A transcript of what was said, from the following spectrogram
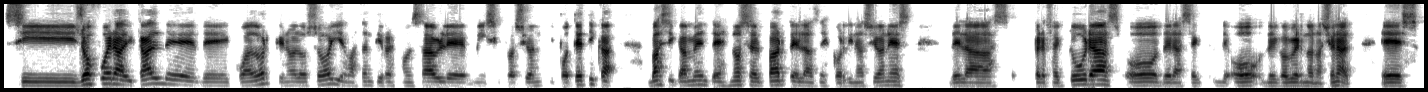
Si yo fuera alcalde de Ecuador, que no lo soy, es bastante irresponsable mi situación hipotética, básicamente es no ser parte de las descoordinaciones de las prefecturas o, de o del gobierno nacional. Es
